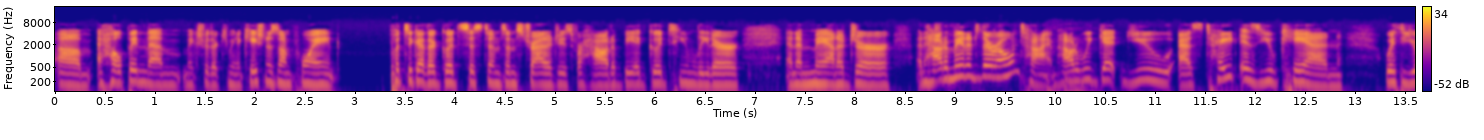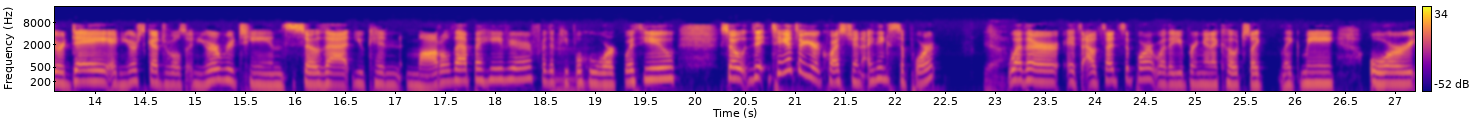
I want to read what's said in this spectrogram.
um, helping them make sure their communication is on point, put together good systems and strategies for how to be a good team leader and a manager and how to manage their own time. How do we mm-hmm. get you as tight as you can with your day and your schedules and your routines so that you can model that behavior for the mm. people who work with you? So, the, to answer your question, I think support. Yeah. Whether it's outside support, whether you bring in a coach like like me or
